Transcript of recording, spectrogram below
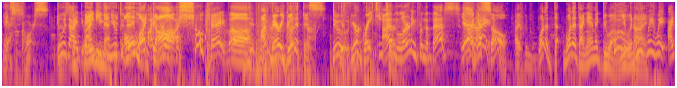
Yes, of course. Do The- as I do. Baby method. you today. Oh my, gosh. Okay, well, Uh, I'm very good at this, Dude. You're, you're a great teacher. I'm learning from the best. yeah, I All guess so. I, what a what a dynamic duo, you and wait, I. Wait, wait, I,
